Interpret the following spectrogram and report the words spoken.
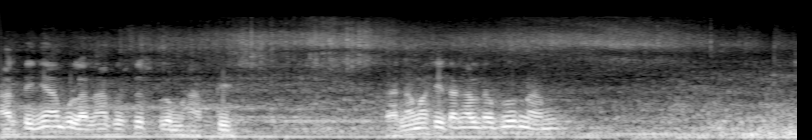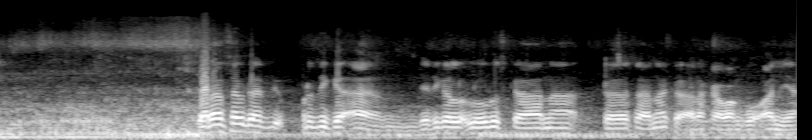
artinya bulan Agustus belum habis. Karena masih tanggal 26 sekarang saya udah di pertigaan. Jadi kalau lurus ke anak ke sana ke arah Kawangkoan ya.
